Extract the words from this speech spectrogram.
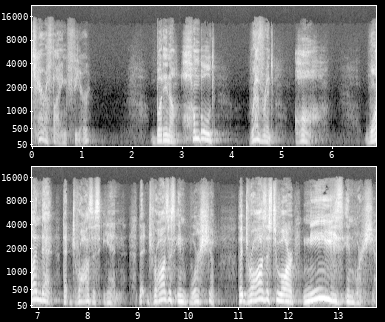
terrifying fear, but in a humbled, reverent awe. One that, that draws us in, that draws us in worship, that draws us to our knees in worship.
